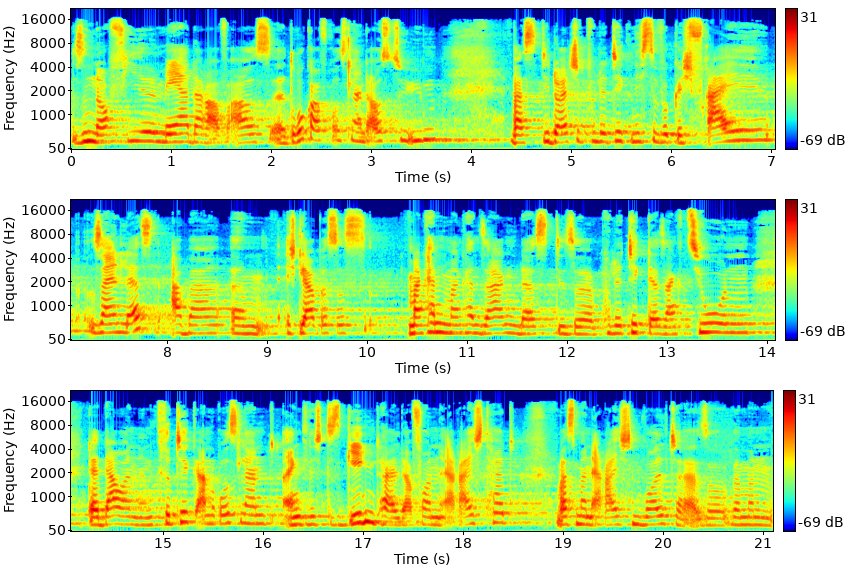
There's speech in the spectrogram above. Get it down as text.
sind noch viel mehr darauf aus, äh, Druck auf Russland auszuüben was die deutsche Politik nicht so wirklich frei sein lässt. Aber ähm, ich glaube, es ist man kann, man kann sagen, dass diese Politik der Sanktionen, der dauernden Kritik an Russland eigentlich das Gegenteil davon erreicht hat, was man erreichen wollte. Also wenn man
